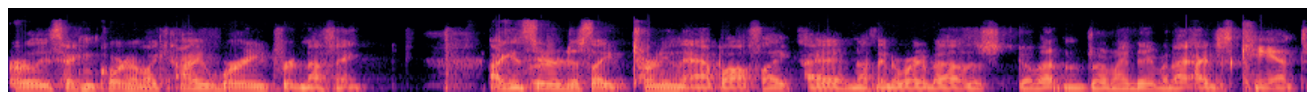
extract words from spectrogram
early second quarter. I'm like, I worried for nothing. I consider right. just like turning the app off. Like I have nothing to worry about. Just go out and enjoy my day. But I, I just can't.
